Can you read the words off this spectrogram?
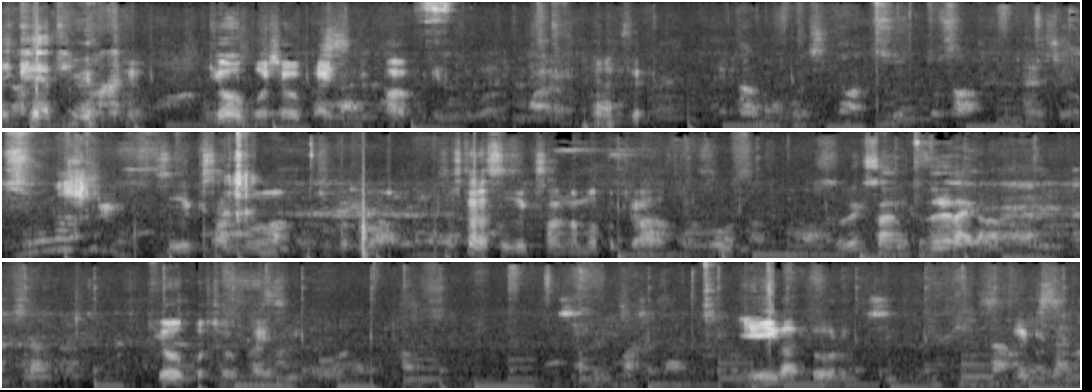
一回やってみようか今日ご紹介するパンフレットは、鈴木さんもちょっと、そしたら鈴木さんがもっと際立ってます。鈴木さん崩れないからね今日ご紹介するのは映画評論家鈴木さんに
